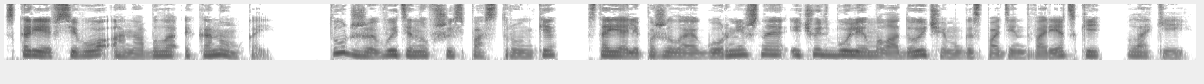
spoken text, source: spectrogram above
Скорее всего, она была экономкой. Тут же, вытянувшись по струнке, стояли пожилая горничная и чуть более молодой, чем господин дворецкий, лакей.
